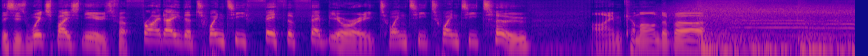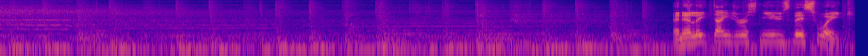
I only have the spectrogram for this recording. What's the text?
This is Witchspace News for Friday the 25th of February 2022 I'm Commander Buur. In Elite Dangerous news this week.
